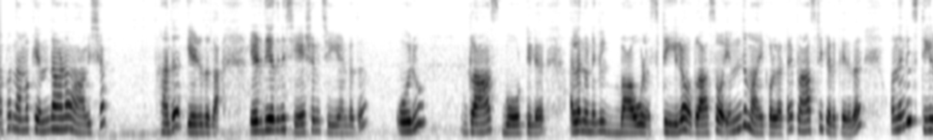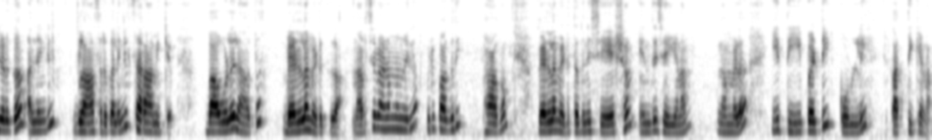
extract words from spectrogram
അപ്പോൾ നമുക്ക് എന്താണോ ആവശ്യം അത് എഴുതുക. എഴുതിയതിന് ശേഷം ചെയ്യേണ്ടത് ഒരു ഗ്ലാസ് ബോട്ടിൽ അല്ലെന്നുണ്ടെങ്കിൽ ബൗൾ സ്റ്റീലോ ഗ്ലാസ്സോ എന്തുമായിക്കൊള്ളട്ടെ പ്ലാസ്റ്റിക് എടുക്കരുത്. ഒന്നെങ്കിൽ സ്റ്റീൽ എടുക്കുക അല്ലെങ്കിൽ ഗ്ലാസ് എടുക്കുക അല്ലെങ്കിൽ സെറാമിക്. ബൗളിനകത്ത് വെള്ളം എടുക്കുക. നിറച്ച് വേണമെന്നൊന്നുമില്ല ഒരു പകുതി ഭാഗം വെള്ളം എടുത്തതിന് ശേഷം എന്ത് ചെയ്യണം? നമ്മൾ ഈ തീപ്പെട്ടി കൊള്ളി കത്തിക്കണം.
